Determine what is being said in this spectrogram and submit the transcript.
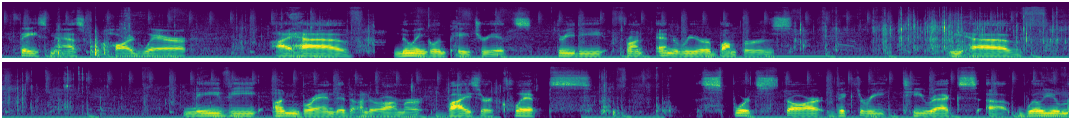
face mask hardware. I have New England Patriots 3D front and rear bumpers. We have Navy unbranded Under Armour visor clips, SportStar Victory T-Rex. Uh, William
